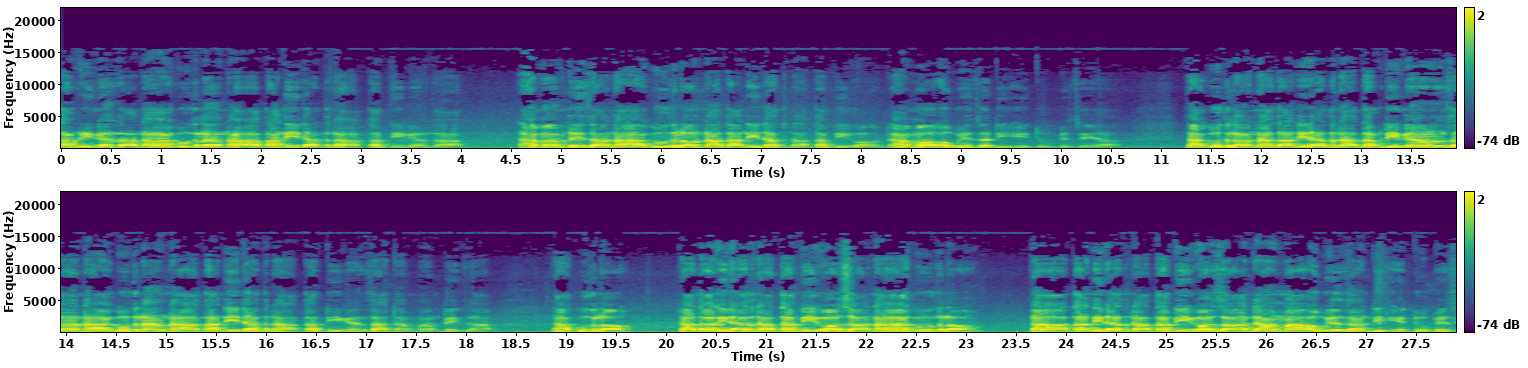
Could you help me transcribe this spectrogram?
သဗ္ဗိကံသာနာကုသလနာသာနိဒသနာသဗ္ဗိကံသာဓမ္မံဒိဇာနာကုသလောနာသာနိဒသနာသဗ္ဗိကောဓမ္မောဥပ္ပဇတိဟေတုပစ္စယနာကုသလနာသာနိဒသနာသဗ္ဗိကံသာနာကုသလနာသာနိဒသနာသဗ္ဗိကံသာဓမ္မံဒိဇာနာကုသလောနာသာနိဒသနာသဗ္ဗိကောဇာနာကုသလော နာသာနိရသနာတပ္တိကောဇာဓမ္မာဥပ္ပဇံတိအတုပစ္စ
